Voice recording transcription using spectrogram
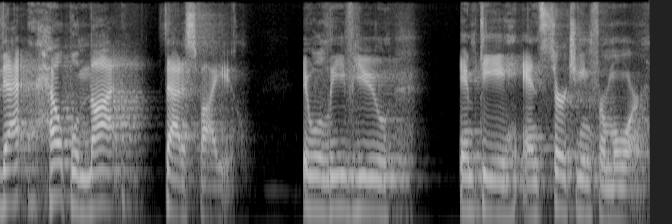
that help will not satisfy you. It will leave you empty and searching for more.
